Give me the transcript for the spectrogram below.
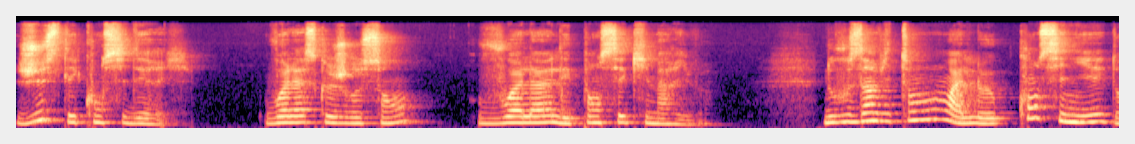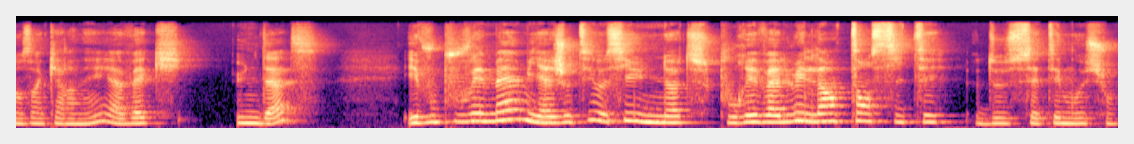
Juste les considérer. Voilà ce que je ressens, voilà les pensées qui m'arrivent. Nous vous invitons à le consigner dans un carnet avec une date et vous pouvez même y ajouter aussi une note pour évaluer l'intensité de cette émotion.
